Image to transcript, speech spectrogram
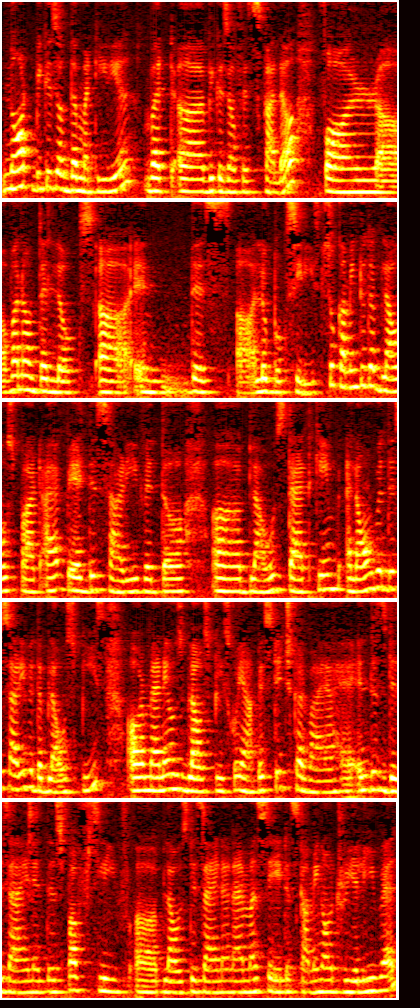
not because of the material but uh, because of its color for uh, one of the looks uh, in this uh, lookbook series so coming to the blouse part i have paired this sari with the uh, blouse that came along with this sari with the blouse piece और मैंने उस ब्लाउज पीस को यहाँ पे स्टिच करवाया है इन दिस डिजाइन इन दिस पफ स्लीव ब्लाउज डिजाइन एंड आई मस्ट से इट इज कमिंग आउट रियली वेल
